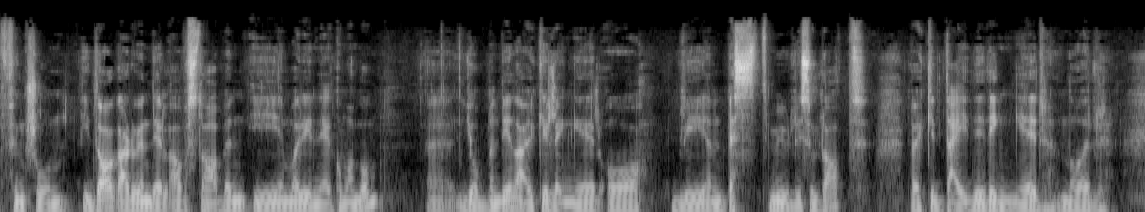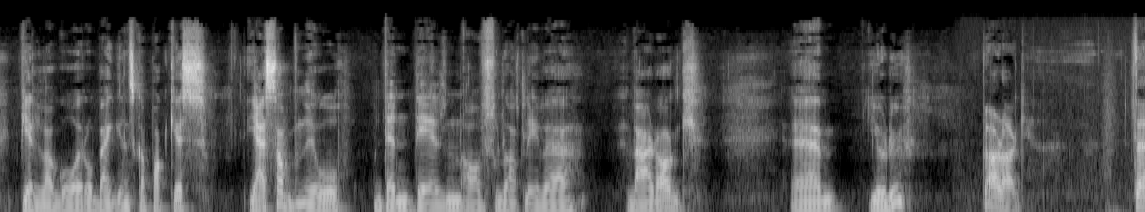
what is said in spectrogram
funksjon. I dag er du en del av staben i Marinejegerkommandoen. Eh, jobben din er jo ikke lenger å bli en best mulig soldat. Det er jo ikke deg de ringer når bjella går og bagen skal pakkes. Jeg savner jo den delen av soldatlivet hver dag. Eh, gjør du? Hver dag. Det,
